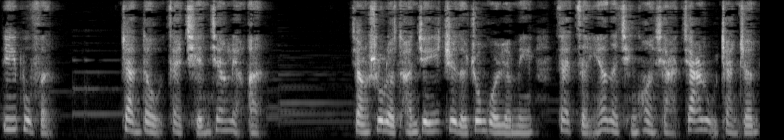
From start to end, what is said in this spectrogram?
第一部分，战斗在钱江两岸，讲述了团结一致的中国人民在怎样的情况下加入战争，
